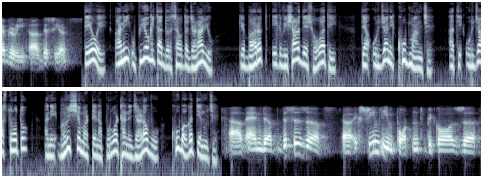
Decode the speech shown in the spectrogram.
February uh, this year. તેઓએ આની ઉપયોગિતા દર્શાવતા જણાવ્યું કે ભારત એક વિશાળ દેશ હોવાથી ત્યાં ઉર્જાની ખૂબ માંગ છે આથી ઉર્જા સ્ત્રોતો અને ભવિષ્ય માટેના પુરવઠાને જાળવવું ખૂબ અગત્યનું છે Uh, and uh, this is uh, uh, extremely important because uh,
